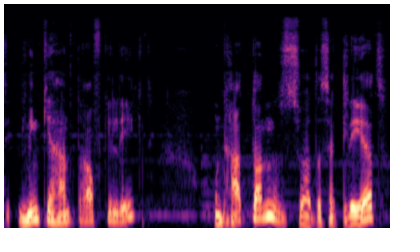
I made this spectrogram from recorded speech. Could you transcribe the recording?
die linke Hand draufgelegt und hat dann, so hat er es erklärt,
